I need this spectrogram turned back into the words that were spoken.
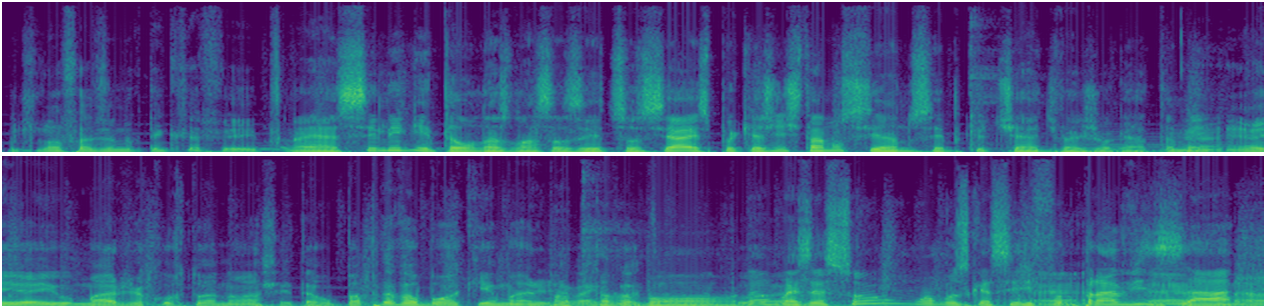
continua fazendo o que tem que ser feito. É, se liga então nas nossas redes sociais, porque a gente tá anunciando sempre que o Chad vai jogar também. É, e aí, aí, o Mário já cortou a nossa. Então, o papo tava bom aqui, Mário. O papo tava bom. Não, mas é só uma música assim de fundo É, pra avisar. é, não,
